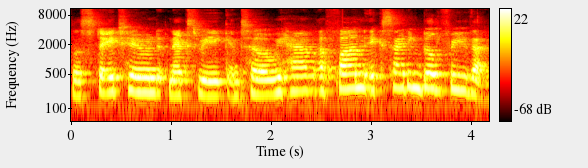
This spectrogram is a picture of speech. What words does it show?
So stay tuned next week until we have a fun, exciting build for you then.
